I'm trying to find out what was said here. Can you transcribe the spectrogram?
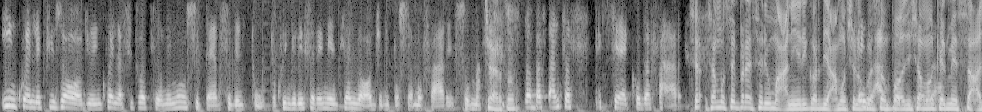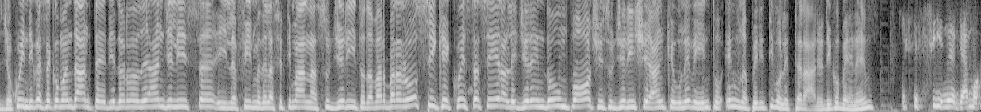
in quell'episodio, in quella situazione, situazione non si perse del tutto, quindi riferimenti all'oggi li possiamo fare, insomma, certo. sono abbastanza ecco, da fare. Siamo sempre esseri umani, ricordiamocelo, esatto, questo è un po' diciamo esatto. anche il messaggio. Quindi questo è Comandante di Edoardo De Angelis, il film della settimana suggerito da Barbara Rossi che questa sera, leggerendo un po', ci suggerisce anche un evento e un aperitivo letterario, dico bene? Sì, noi abbiamo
